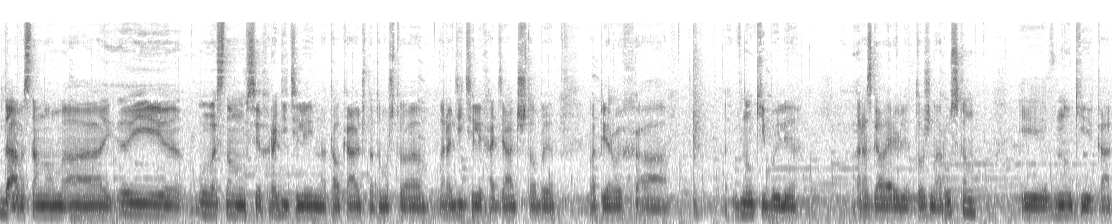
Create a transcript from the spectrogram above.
да, в основном. А, и в основном всех родителей именно толкают, потому что родители хотят, чтобы, во-первых, а, внуки были, разговаривали тоже на русском, и внуки как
